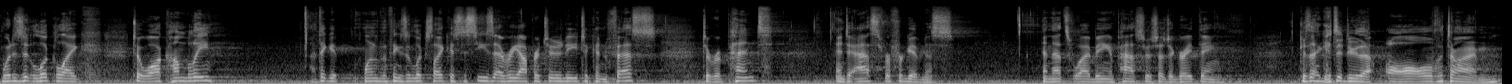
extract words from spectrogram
What does it look like to walk humbly? I think it, one of the things it looks like is to seize every opportunity to confess, to repent, and to ask for forgiveness. And that's why being a pastor is such a great thing, because I get to do that all the time.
